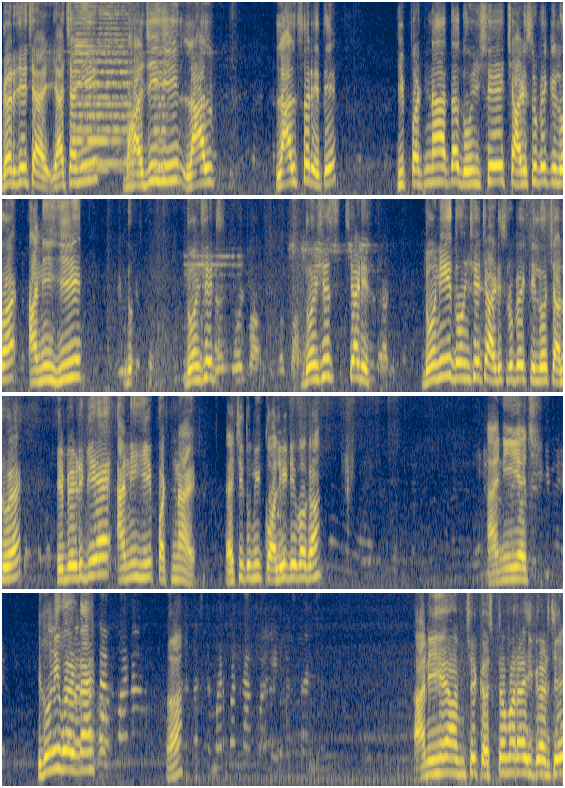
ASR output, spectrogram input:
गरजेचे आहे. याच्यानी भाजी ही लाल लालसर येते. ही पटना आता दोनशे चाळीस रुपये किलो आहे आणि ही दोनशे दोनशे चाळीस. दोन्ही दोनशे चाळीस रुपये किलो चालू आहे. ही बेडगी आहे आणि ही पटना आहे. याची तुम्ही क्वालिटी बघा. आणि याची ही दोन्ही बरं आहे. हा? आणि हे आमचे कस्टमर आहे इकडचे.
